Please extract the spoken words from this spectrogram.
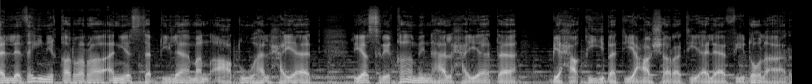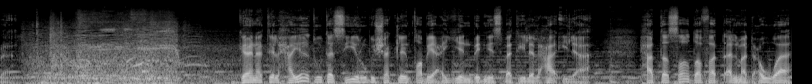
اللذين قررا أن يستبدلا من أعطوها الحياة ليسرقا منها الحياة بحقيبة عشرة ألاف دولار. كانت الحياة تسير بشكل طبيعي بالنسبة للعائلة حتى صادفت المدعوة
